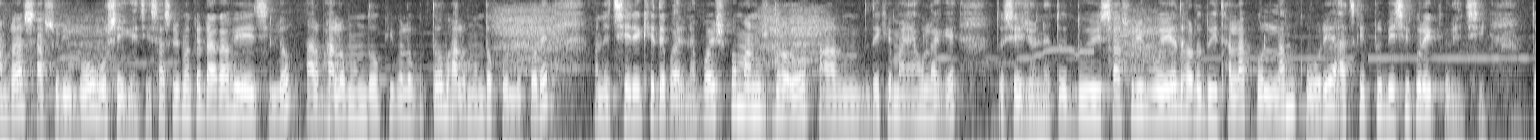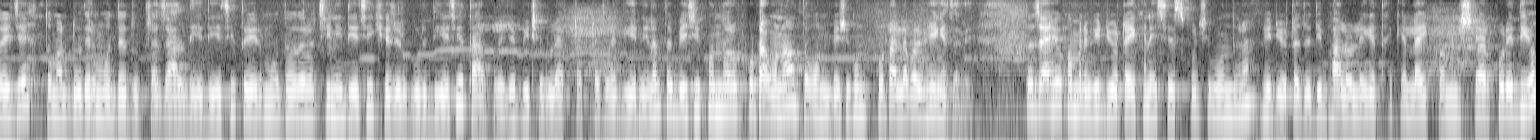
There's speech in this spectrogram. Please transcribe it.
আমরা শাশুড়ি বউ বসে গেছি। শাশুড়ি মাকে ডাকা হয়েছিল, আর ভালো মন্দ কী বলো তো ভালো মন্দ করলে পরে মানে ছেড়ে খেতে পারি না। বয়স্ক মানুষ ধরো, আর দেখে মায়াও লাগে, তো সেই জন্যে। তো দুই শাশুড়ি বয়ে ধরো দুই থালা করলাম, করে আজকে একটু বেশি করেই করেছি। তো এই যে তোমার দুধের মধ্যে দুধটা জাল দিয়ে দিয়েছি, তো এর মধ্যেও ধরো চিনি দিয়েছি, খেজুর গুড় দিয়েছি, তারপরে যে পিঠেগুলো একটা একটা করে দিয়ে নিলাম। তো বেশিক্ষণ ধরো ফোটাবো না, তখন বেশিক্ষণ ফোটালে আবার ভেঙে যাবে। তো যাই হোক, আমার ভিডিওটা এখানেই শেষ করছি বন্ধুরা। ভিডিওটা যদি ভালো লেগে থাকে লাইক কমেন্ট শেয়ার করে দিও।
